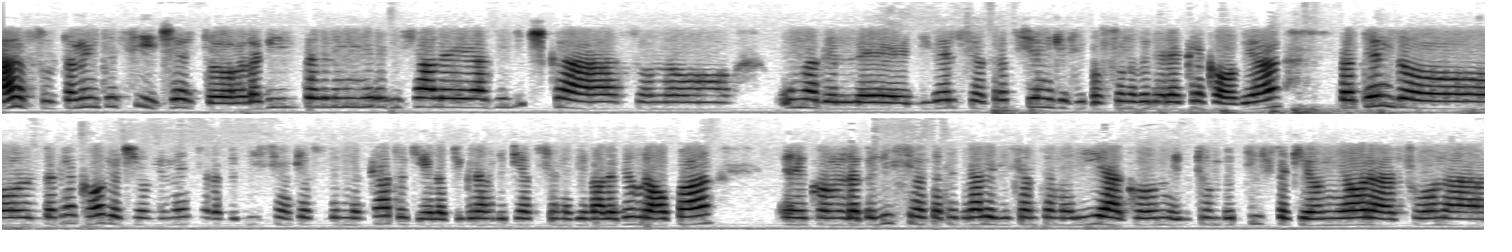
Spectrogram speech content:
Assolutamente sì, certo. La visita delle miniere di sale a Wieliczka sono una delle diverse attrazioni che si possono vedere a Cracovia. Partendo da Cracovia c'è ovviamente la bellissima piazza del mercato che è la più grande piazza medievale d'Europa, eh, con la bellissima cattedrale di Santa Maria, con il trombettista che ogni ora suona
